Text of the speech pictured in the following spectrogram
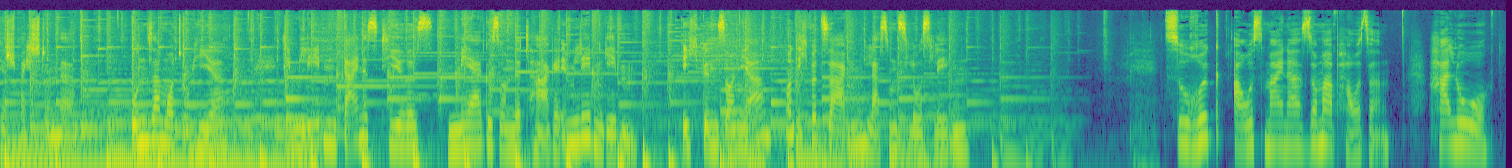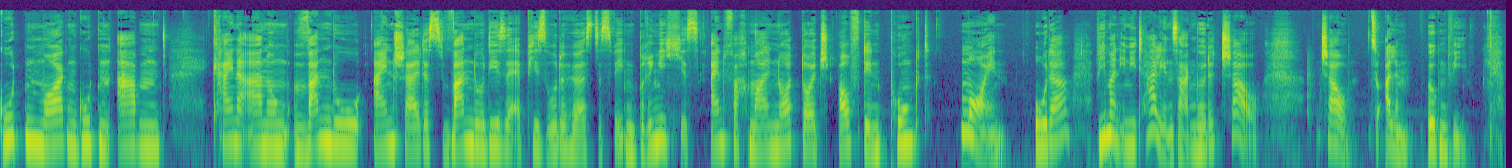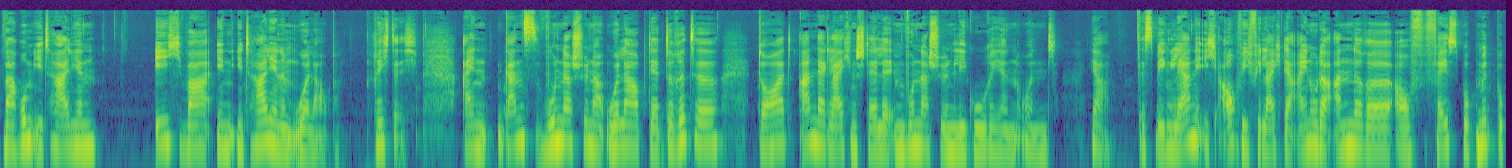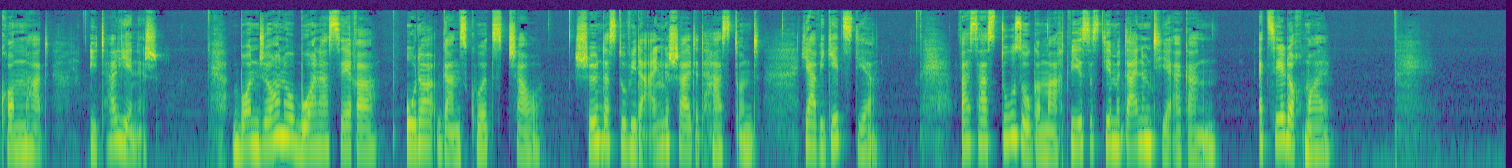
Tiersprechstunde. Unser Motto hier, dem Leben deines Tieres mehr gesunde Tage im Leben geben. Ich bin Sonja und ich würde sagen, lass uns loslegen. Zurück aus meiner Sommerpause. Hallo, guten Morgen, guten Abend keine Ahnung, wann du einschaltest, wann du diese Episode hörst. Deswegen bringe ich es einfach mal norddeutsch auf den Punkt Moin. Oder wie man in Italien sagen würde, ciao. Ciao zu allem irgendwie. Warum Italien? Ich war in Italien im Urlaub. Richtig. Ein ganz wunderschöner Urlaub, der dritte dort an der gleichen Stelle im wunderschönen Ligurien und ja, deswegen lerne ich auch, wie vielleicht der ein oder andere auf Facebook mitbekommen hat, Italienisch. Buongiorno, buonasera oder ganz kurz Ciao. Schön, dass du wieder eingeschaltet hast und ja, wie geht's dir? Was hast du so gemacht? Wie ist es dir mit deinem Tier ergangen? Erzähl doch mal.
